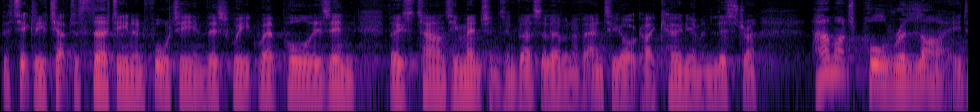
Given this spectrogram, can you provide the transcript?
particularly chapters 13 and 14 this week, where Paul is in those towns he mentions in verse 11 of Antioch, Iconium, and Lystra, how much Paul relied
